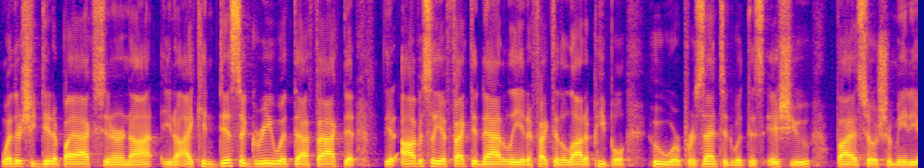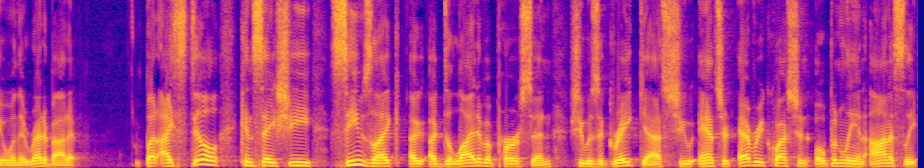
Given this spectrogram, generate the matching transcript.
Whether she did it by accident or not, you know, I can disagree with that fact that it obviously affected Natalie. It affected a lot of people who were presented with this issue via social media when they read about it. But I still can say she seems like a, a, delight of a person. She was a great guest. She answered every question openly and honestly.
